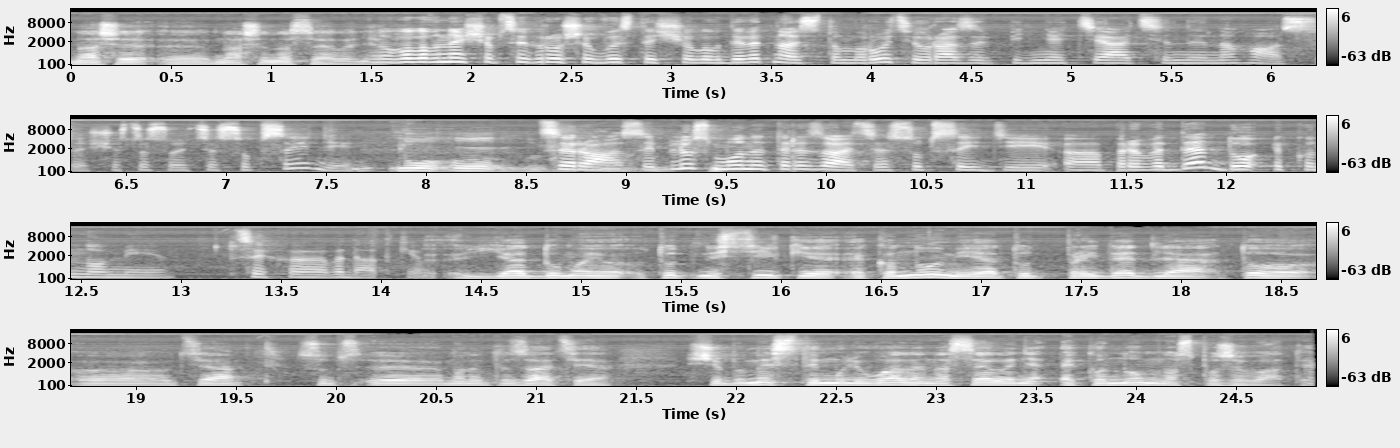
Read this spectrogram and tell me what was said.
наше, е, наше населення. Ну головне, щоб цих грошей вистачило в 2019 році у разі підняття ціни на газ, що стосується субсидій. Ну, о, Це раз. І плюс монетаризація субсидій е, приведе до економії цих е, видатків. Я думаю, тут не стільки економія, тут прийде для того е, ця е, монетизація, щоб ми стимулювали населення економно споживати.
